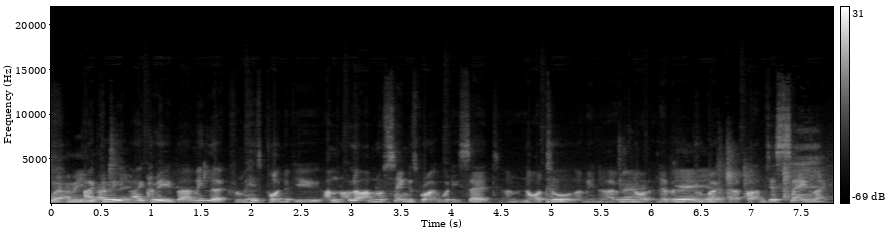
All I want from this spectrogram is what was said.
well, I mean I I, agree. don't. I agree, but I mean, look from his point of view. I'm not. Look, I'm not saying it's right what he said. I'm not at Mm. all. I mean, I would No. not never yeah, promote yeah. that. But I'm just saying, like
